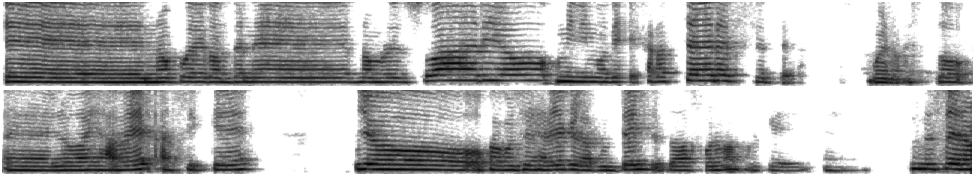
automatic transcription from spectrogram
Eh, no puede contener nombre de usuario, mínimo 10 caracteres, etc. Bueno, esto eh, lo vais a ver, así que yo os aconsejaría que lo apuntéis de todas formas, porque eh, será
